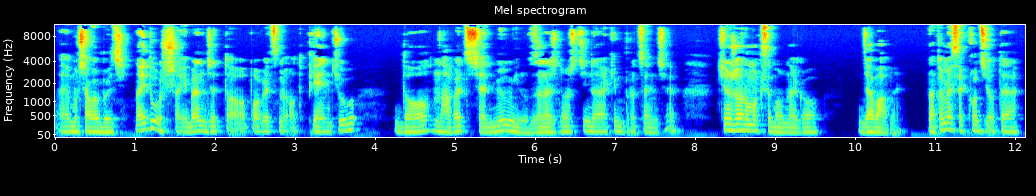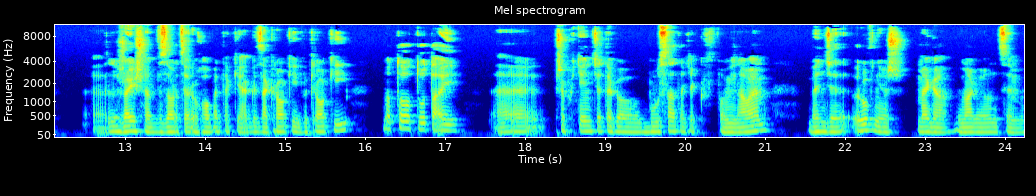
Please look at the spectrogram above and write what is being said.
e, musiały być najdłuższe i będzie to powiedzmy od 5 do nawet 7 minut, w zależności na jakim procencie ciężaru maksymalnego działamy. Natomiast jak chodzi o te e, lżejsze wzorce ruchowe, takie jak zakroki, wykroki, no to tutaj e, przepchnięcie tego busa, tak jak wspominałem, będzie również mega wymagającym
